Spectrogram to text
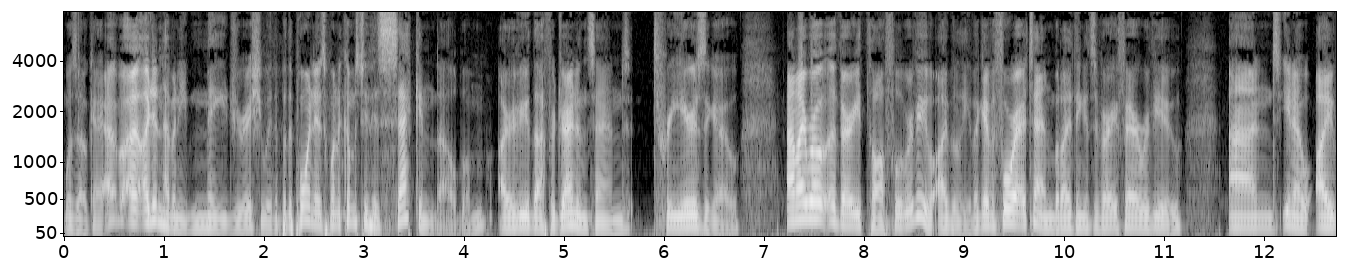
was okay. I, I, didn't have any major issue with it. But the point is, when it comes to his second album, I reviewed that for Drowned in Sound three years ago, and I wrote a very thoughtful review. I believe I gave it four out of ten, but I think it's a very fair review. And you know, I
